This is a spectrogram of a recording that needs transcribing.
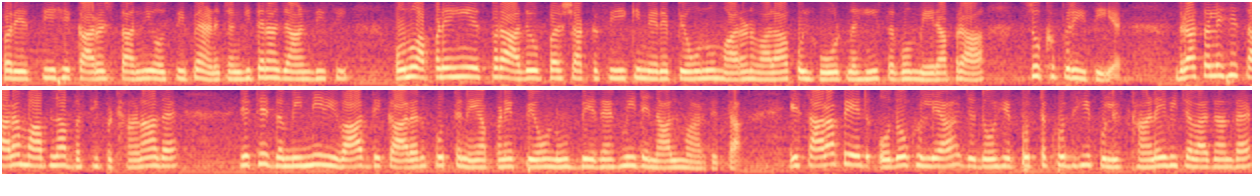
ਪਰ ਇਸ ਦੀ ਇਹ ਕਾਰਜਤਾਨੀ ਉਸ ਦੀ ਭੈਣ ਚੰਗੀ ਤਰ੍ਹਾਂ ਜਾਣਦੀ ਸੀ। ਉਹਨੂੰ ਆਪਣੇ ਹੀ ਇਸ ਭਰਾ ਦੇ ਉੱਪਰ ਸ਼ੱਕ ਸੀ ਕਿ ਮੇਰੇ ਪਿਓ ਨੂੰ ਮਾਰਨ ਵਾਲਾ ਕੋਈ ਹੋਰ ਨਹੀਂ, ਸਗੋਂ ਮੇਰਾ ਭਰਾ ਸੁਖਪ੍ਰੀਤ ਹੀ। ਹੈ ਦਰਅਸਲ ਇਹ ਸਾਰਾ ਮਾਮਲਾ ਬਸੀ ਪਠਾਣਾ ਦਾ ਹੈ, ਜਿੱਥੇ ਜ਼ਮੀਨੀ ਵਿਵਾਦ ਦੇ ਕਾਰਨ ਪੁੱਤ ਨੇ ਆਪਣੇ ਪਿਓ ਨੂੰ ਬੇਰਹਿਮੀ ਦੇ ਨਾਲ ਮਾਰ ਦਿੱਤਾ। ਇਹ ਸਾਰਾ ਭੇਦ ਉਦੋਂ ਖੁੱਲਿਆ ਜਦੋਂ ਇਹ ਪੁੱਤ ਖੁਦ ਹੀ ਪੁਲਿਸ ਥਾਣੇ ਵੀ ਚਲਾ ਜਾਂਦਾ ਹੈ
